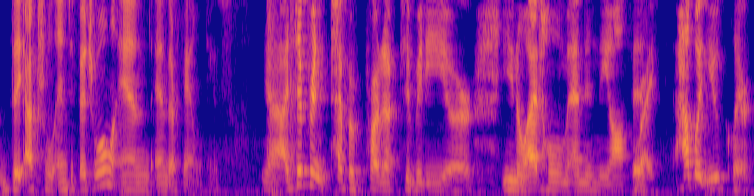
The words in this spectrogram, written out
the actual individual and and their families. Yeah, a different type of productivity, or you know, at home and in the office. Right. How about you, Claire?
